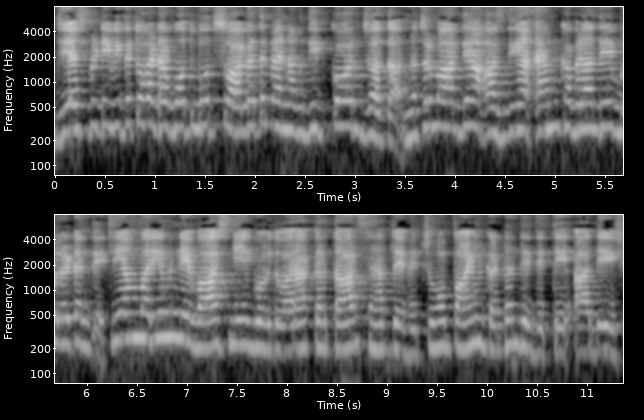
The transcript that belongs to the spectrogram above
ਜੀਐਸਪੀ ਟੀਵੀ ਤੇ ਤੁਹਾਡਾ ਬਹੁਤ-ਬਹੁਤ ਸਵਾਗਤ ਹੈ। ਮੈਂ ਨਵਦੀਪ ਕੌਰ ਜਾਦਾ। ਨਜ਼ਰ ਮਾਰਦੇ ਹਾਂ ਅੱਜ ਦੀਆਂ ਅਹਿਮ ਖਬਰਾਂ ਦੇ ਬੁਲੇਟਿਨ ਤੇ। ਸੀਐਮ ਮਰੀਮ ਨੇਵਾਸ ਨੇ ਗੁਰਦੁਆਰਾ ਕਰਤਾਰ ਸਾਹਿਬ ਦੇ ਵਿੱਚੋਂ ਪਾਣੀ ਕੱਢਣ ਦੇ ਦਿੱਤੇ ਆਦੇਸ਼।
